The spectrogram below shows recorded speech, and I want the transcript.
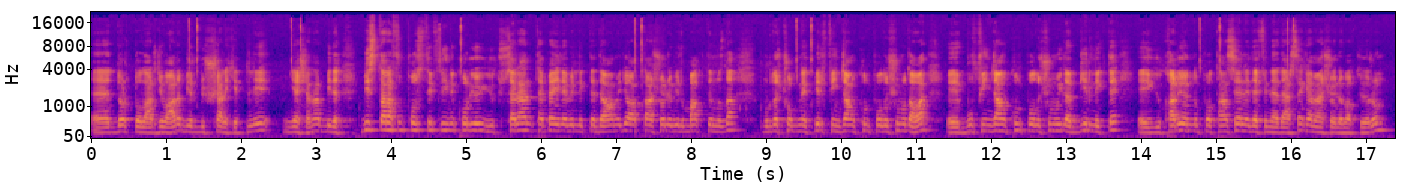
e, 4 dolar civarı bir düşüş hareketliliği yaşanabilir. Biz tarafı pozitifliğini koruyor. Yükselen tepe ile birlikte devam ediyor. Hatta şöyle bir baktığımızda burada çok net bir fincan kulp oluşumu da var. E, bu fincan kulp oluşumuyla birlikte e, yukarı yönlü potansiyel hedefi ne dersek hemen şöyle bakıyorum.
